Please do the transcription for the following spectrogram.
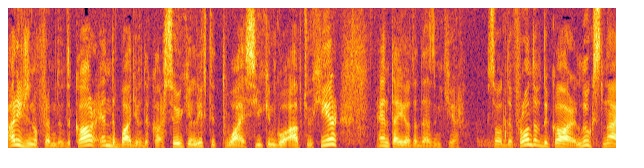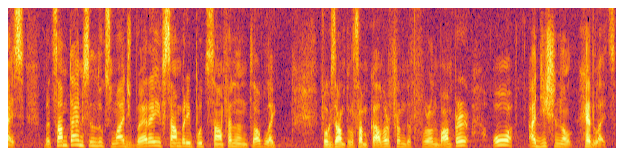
original frame of the car and the body of the car. So you can lift it twice. You can go up to here and Toyota doesn't care. So the front of the car looks nice, but sometimes it looks much better if somebody puts something on top, like for example, some cover from the front bumper or additional headlights.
